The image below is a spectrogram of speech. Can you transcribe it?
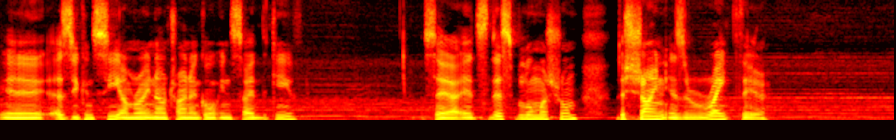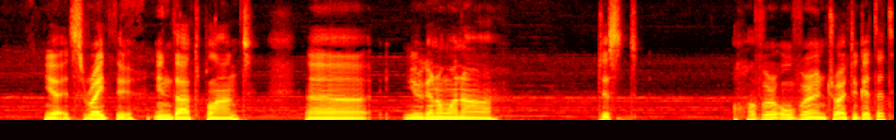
uh, as you can see i'm right now trying to go inside the cave. So yeah it's this blue mushroom. The shine is right there. Yeah it's right there in that plant. Uh, you're gonna wanna just hover over and try to get it.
